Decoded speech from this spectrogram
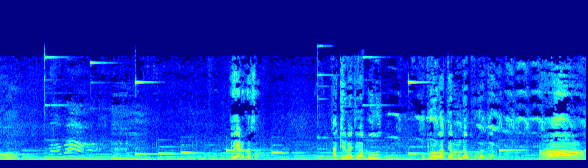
Oh. Hmm. Ayar kau so. Akhir baju babu. Upur kau dia, munda upur kau dia. Ah.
